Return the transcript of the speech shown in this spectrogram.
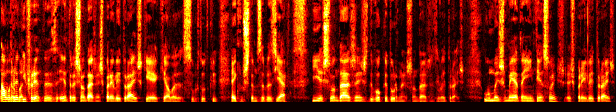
Há uma grande diferença entre as sondagens pré-eleitorais, que é aquela, sobretudo, que, em que nos estamos a basear, e as sondagens de boca de urna, as sondagens eleitorais. Umas medem intenções, as pré-eleitorais,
